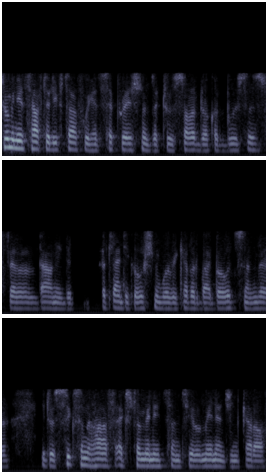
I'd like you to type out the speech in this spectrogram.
two minutes after liftoff, we had separation of the two solid rocket boosters, fell down in the Atlantic Ocean, were recovered by boats, and uh, it was six and a half extra minutes until main engine cut off.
